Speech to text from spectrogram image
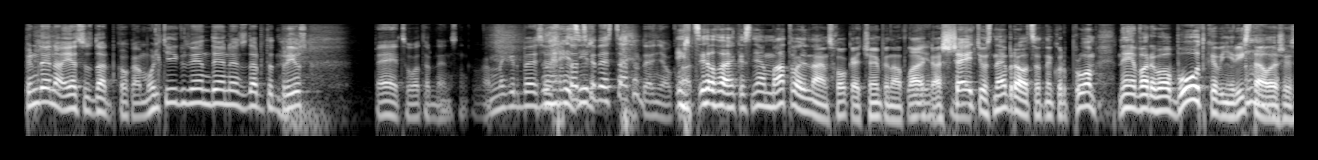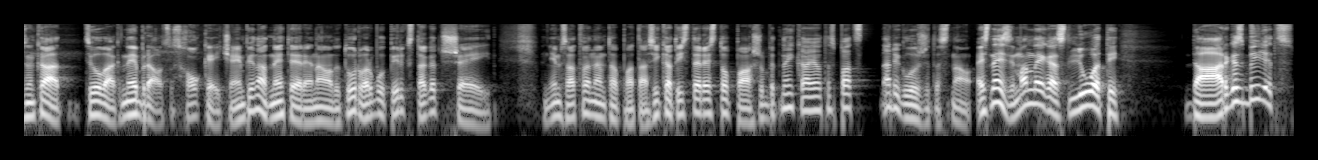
pirmdienā ies uz darbu kaut kā muļķīgi uz vienu dienu, ies uz darbu, tad brīvs. Pēc otrdienas. Nu, Negribēs. Nu, redz, Tad ir- skaties ceturtdien jau. Ir klāt. cilvēki, kas ņem atvaļinājumus hokeja čempionāta laikā. Ir. Šeit jūs nebraucat nekur prom. Nē, var vēl būt, ka viņi ir iztēlojušies, un kā cilvēki nebrauc uz hokeja čempionātu, netērē naudu tur, varbūt pirks tagad šeit. Ņems atvainājumu tāpat. Tās ir kā iztērēs to pašu, bet ne kā jau tas pats arī gluži tas nav. Es nezinu, man liekas, ļoti dārgas biļetes,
